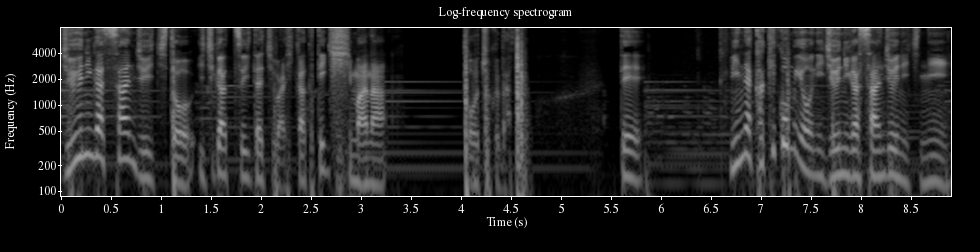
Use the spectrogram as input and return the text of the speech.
12月31と1月1日は比較的暇な当直だと。でみんな駆け込むように12月30日に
